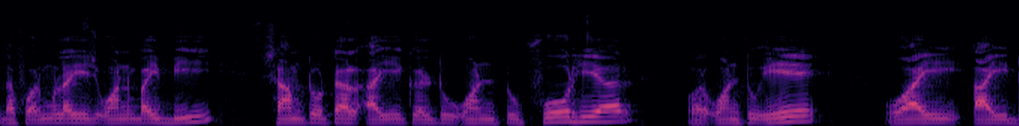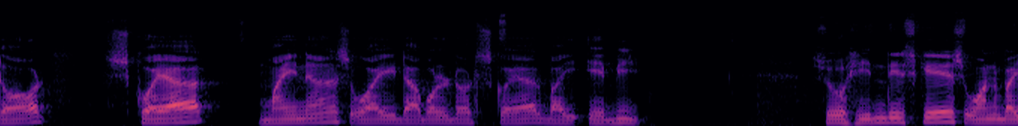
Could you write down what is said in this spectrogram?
The formula is 1 by B sum total i equal to 1 to 4 here or 1 to a y i dot square minus y double dot square by a b. So, in this case 1 by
